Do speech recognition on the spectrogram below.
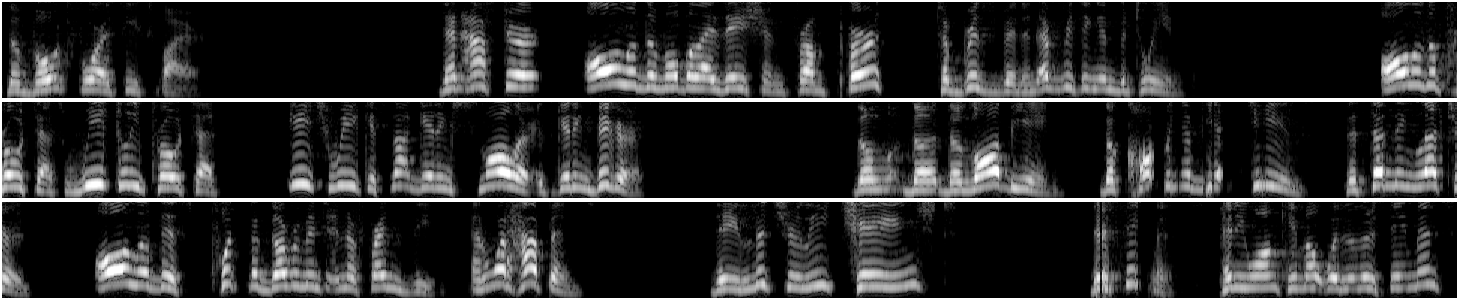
the vote for a ceasefire. Then, after all of the mobilization from Perth to Brisbane and everything in between. All of the protests, weekly protests, each week it's not getting smaller, it's getting bigger. The, the, the lobbying, the calling of the keys, the sending letters, all of this put the government in a frenzy. And what happened? They literally changed their statement. Penny Wong came out with another statement,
